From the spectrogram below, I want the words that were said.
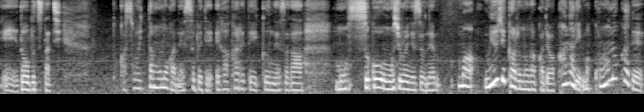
えー、動物たちとかそういったものがね全て描かれていくんですがもうすごい面白いんですよね。まあミュージカルの中ではかなり、まあ、コロナ禍で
